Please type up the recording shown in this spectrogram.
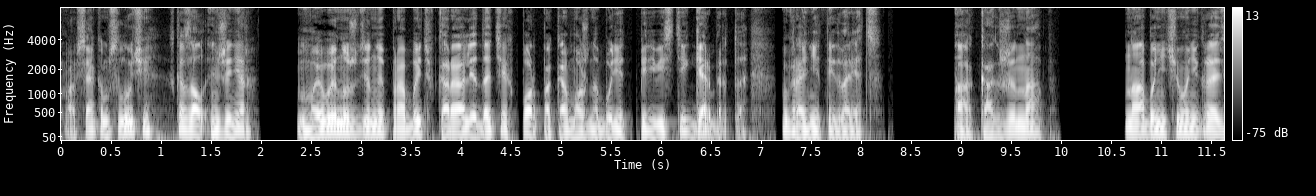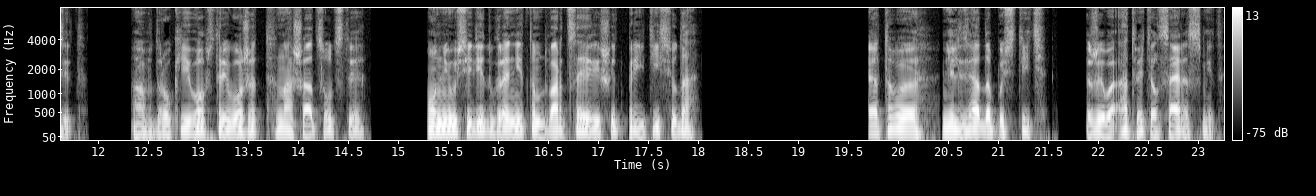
«Во всяком случае», — сказал инженер, мы вынуждены пробыть в Корале до тех пор, пока можно будет перевести Герберта в гранитный дворец. А как же Наб? Набу ничего не грозит. А вдруг его встревожит наше отсутствие? Он не усидит в гранитном дворце и решит прийти сюда. «Этого нельзя допустить», — живо ответил Сайрес Смит.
